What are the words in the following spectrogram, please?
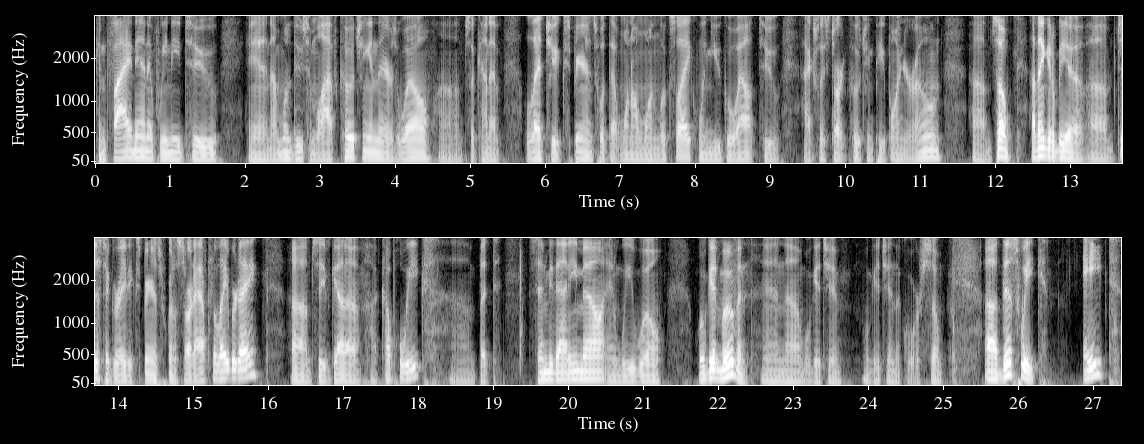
confide in if we need to. And i'm going to do some live coaching in there as well um, so kind of let you experience what that one-on-one looks like when you go out to actually start coaching people on your own um, so I think it'll be a uh, just a great experience. We're going to start after Labor Day, um, so you've got a, a couple weeks. Uh, but send me that email, and we will we'll get moving, and uh, we'll get you we'll get you in the course. So uh, this week, eight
